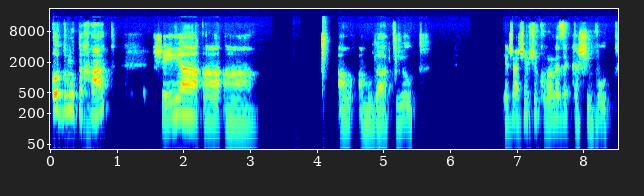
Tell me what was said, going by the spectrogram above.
עוד דמות אחת שהיא המודעתיות. יש אנשים שקוראים לזה קשיבות,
